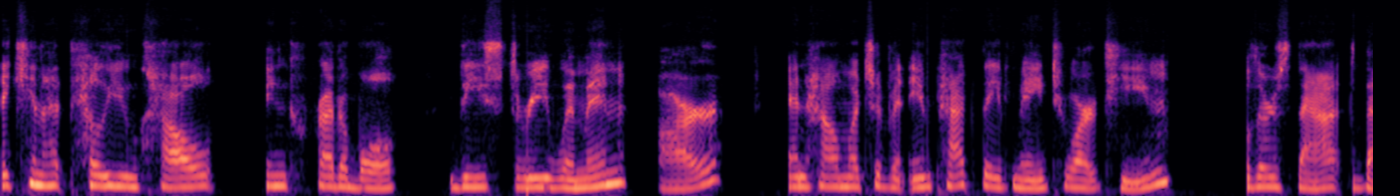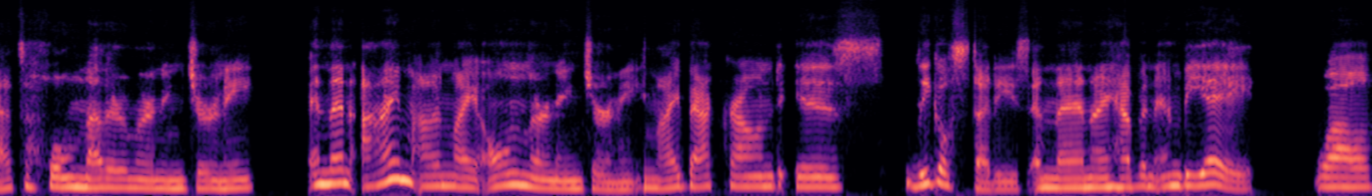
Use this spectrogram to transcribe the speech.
I cannot tell you how incredible these three women are and how much of an impact they've made to our team. So there's that. That's a whole nother learning journey. And then I'm on my own learning journey. My background is legal studies, and then I have an MBA. Well,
